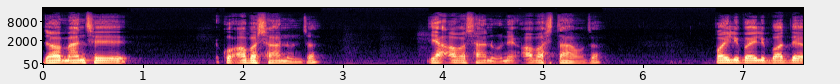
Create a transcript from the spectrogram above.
जब मान्छेको अवसान हुन्छ या अवसान हुने अवस्था आउँछ पहिले पहिले वैद्य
